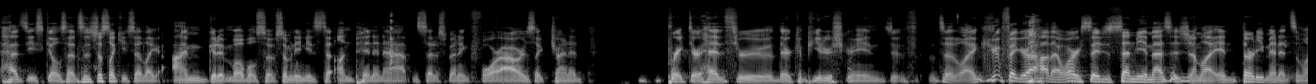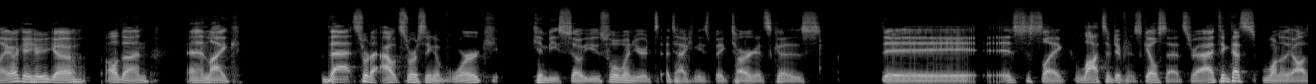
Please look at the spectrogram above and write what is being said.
has these skill sets. It's just like you said, like I'm good at mobile. So if somebody needs to unpin an app instead of spending four hours like trying to break their head through their computer screen to, to like figure out how that works, they just send me a message. And I'm like, in 30 minutes, I'm like, okay, here you go, all done. And like that sort of outsourcing of work can be so useful when you're attacking these big targets because the it's just like lots of different skill sets, right? I think that's one of the aw-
